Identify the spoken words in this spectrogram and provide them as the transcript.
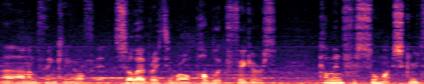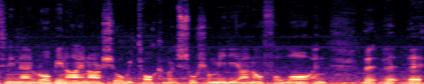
uh, and I'm thinking of it, celebrity world, public figures, come in for so much scrutiny now. Robbie and I in our show, we talk about social media an awful lot and the, the, the,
